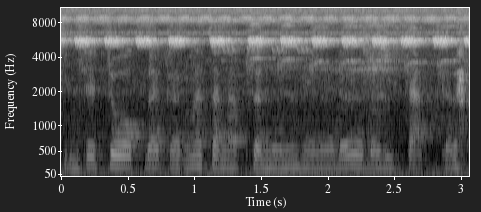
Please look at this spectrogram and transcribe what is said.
ถึง จะโจกแล้วก็มาสนับสนุนให้แม่เด้อบริจาคก็ได้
